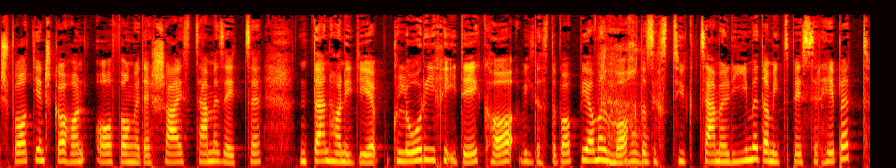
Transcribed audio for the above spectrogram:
Spätdienst gehe, habe, anfangen, den Scheiß zusammensetzen. Und dann habe ich die glorreiche Idee gehabt, weil das der Papi einmal macht, dass ich das Zeug zusammenleime, damit es besser hebt.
